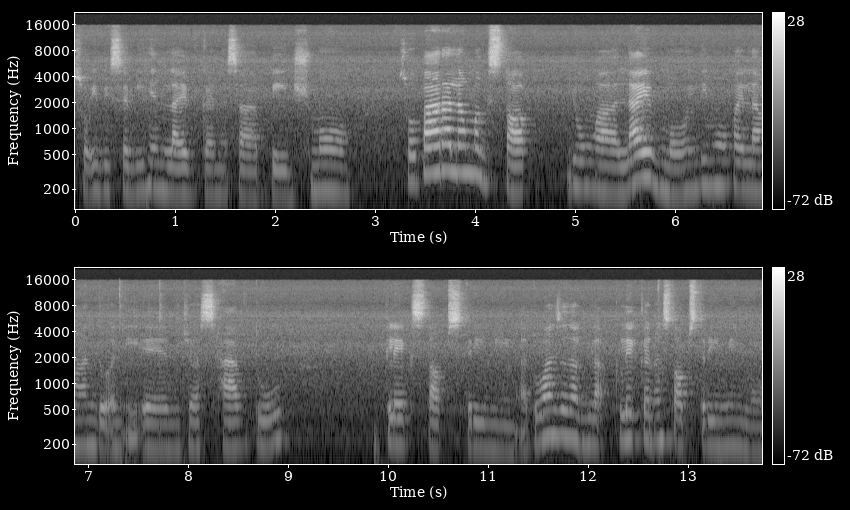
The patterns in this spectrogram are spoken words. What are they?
So, ibig sabihin live ka na sa page mo. So, para lang mag-stop yung uh, live mo, hindi mo kailangan doon i-end. Just have to click stop streaming. At once na nag-click ka ng stop streaming mo,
